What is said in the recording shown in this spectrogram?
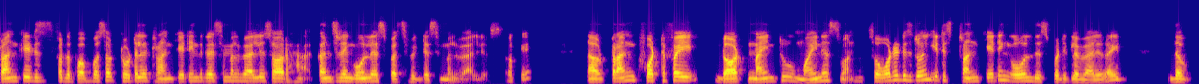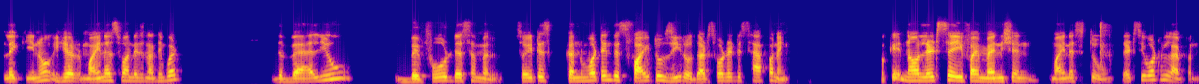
Truncate is for the purpose of totally truncating the decimal values or considering only specific decimal values okay now trunc 45.92 minus 1 so what it is doing it is truncating all this particular value right the like you know here minus 1 is nothing but the value before decimal. So it is converting this 5 to 0. That's what it is happening. Okay, now let's say if I mention minus 2, let's see what will happen.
